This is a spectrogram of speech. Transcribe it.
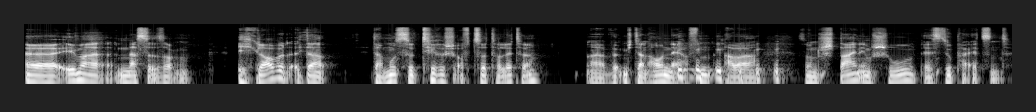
Äh, immer nasse Socken. Ich glaube, da, da musst du tierisch oft zur Toilette. Äh, wird mich dann auch nerven, aber so ein Stein im Schuh, der ist super ätzend.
